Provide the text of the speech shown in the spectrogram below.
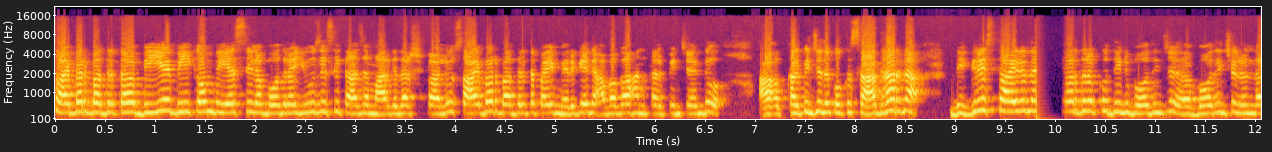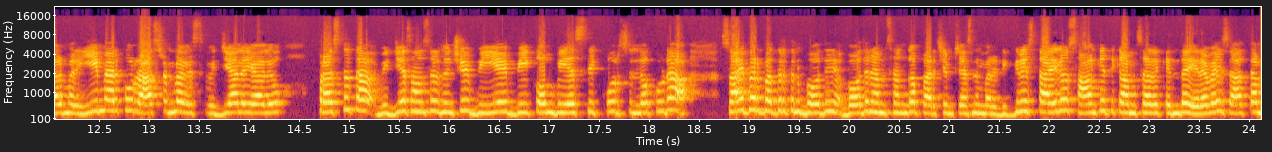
సైబర్ భద్రత బిఏ బీకాం బిఎస్సీల బోధన యూజీసీ తాజా మార్గదర్శకాలు సైబర్ భద్రతపై మెరుగైన అవగాహన కల్పించేందుకు కల్పించేందుకు ఒక సాధారణ డిగ్రీ స్థాయిలోనే విద్యార్థులకు దీన్ని బోధించ బోధించనున్నారు. మరి ఈ మేరకు రాష్ట్రంలో విశ్వవిద్యాలయాలు ప్రస్తుత విద్యా సంస్థల నుంచి బిఏ బీకాం బిఎస్సి కోర్సుల్లో కూడా సైబర్ భద్రతను బోధి బోధనాంశంగా పరిచయం చేసిన మరి డిగ్రీ స్థాయిలో సాంకేతిక అంశాల కింద ఇరవై శాతం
